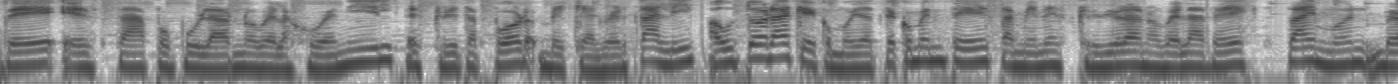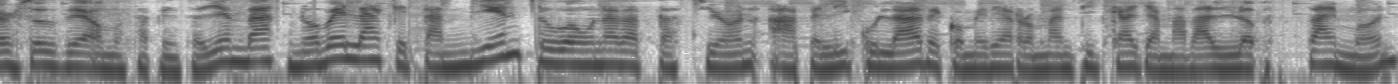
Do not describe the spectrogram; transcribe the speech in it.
de esta popular novela juvenil escrita por Becky Albertalli, autora que como ya te comenté también escribió la novela de Simon vs. The Homo Sapiens Allenda, novela que también tuvo una adaptación a película de comedia romántica llamada Love Simon,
